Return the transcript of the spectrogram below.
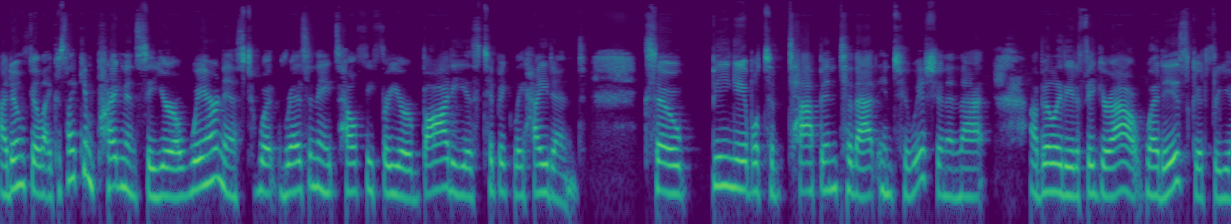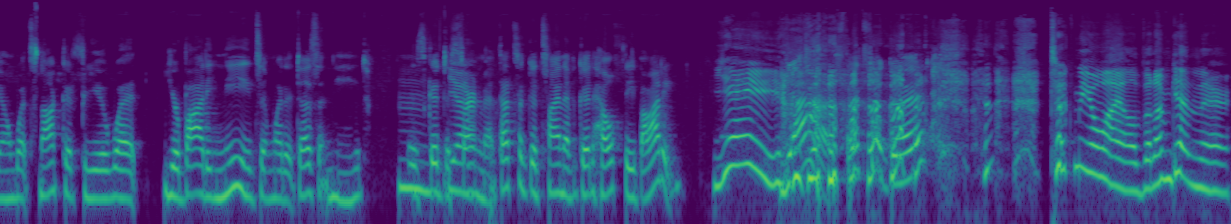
I don't feel like, it's like in pregnancy, your awareness to what resonates healthy for your body is typically heightened. So being able to tap into that intuition and that ability to figure out what is good for you and what's not good for you, what your body needs and what it doesn't need mm, is good discernment. Yeah. That's a good sign of good, healthy body. Yay! Yes, that's so good. Took me a while, but I'm getting there.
